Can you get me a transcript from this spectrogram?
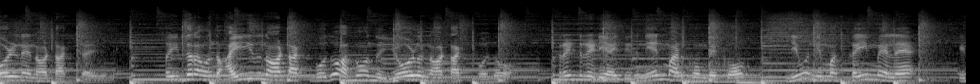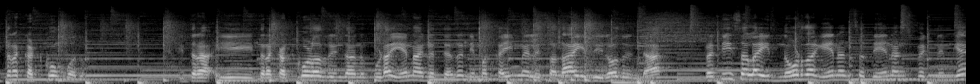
ಏಳನೇ ನಾಟ್ ಹಾಕ್ತಾ ಇದ್ದೀನಿ. ಸೊ ಈ ಥರ ಒಂದು ಐದು ನಾಟ್ ಹಾಕ್ಬೋದು ಅಥವಾ ಒಂದು ಏಳು ನಾಟ್ ಹಾಕ್ಬೋದು ಥ್ರೆಡ್ ರೆಡಿ ಆಯ್ತು. ಇದನ್ನ ಏನು ಮಾಡ್ಕೊಬೇಕು? ನೀವು ನಿಮ್ಮ ಕೈ ಮೇಲೆ ಈ ಥರ ಕಟ್ಕೊಬೋದು. ಈ ಥರ ಈ ಥರ ಕಟ್ಕೊಳ್ಳೋದ್ರಿಂದನೂ ಕೂಡ ಏನಾಗುತ್ತೆ ಅಂದರೆ ನಿಮ್ಮ ಕೈ ಮೇಲೆ ಸದಾ ಇದು ಇರೋದ್ರಿಂದ ಪ್ರತಿ ಸಲ ಇದು ನೋಡಿದಾಗ ಏನು ಅನ್ಸುತ್ತೆ, ಏನು ಅನ್ಸ್ಬೇಕು ನಿಮಗೆ?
